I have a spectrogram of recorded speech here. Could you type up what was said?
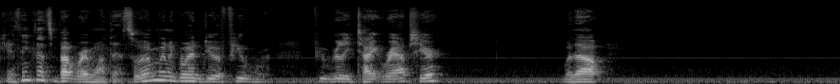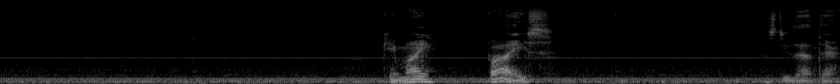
Okay, I think that's about where I want that. So I'm gonna go ahead and do a few, few really tight wraps here without Okay, my vice, let's do that there.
